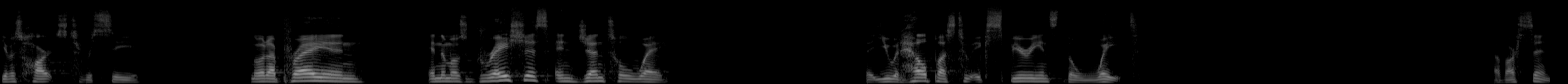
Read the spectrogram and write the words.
give us hearts to receive. Lord, I pray in, in the most gracious and gentle way that you would help us to experience the weight of our sin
